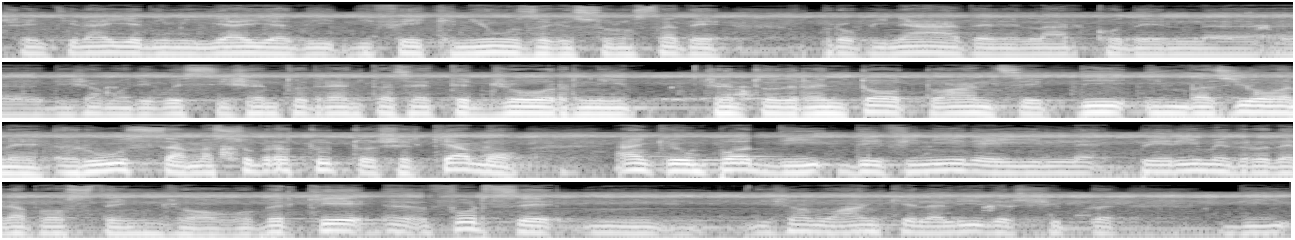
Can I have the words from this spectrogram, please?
centinaia di migliaia di, di, fake news che sono state propinate nell'arco del, eh, diciamo di questi 137 giorni, 138 anzi, di invasione russa, ma soprattutto cerchiamo anche un po' di definire il perimetro della posta in gioco, perché eh, forse mh, diciamo anche la leadership di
